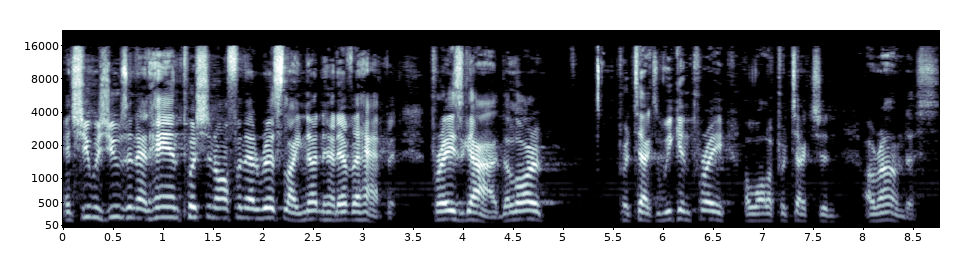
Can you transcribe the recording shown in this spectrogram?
and she was using that hand, pushing off on that wrist like nothing had ever happened. Praise God. The Lord protects. We can pray a wall of protection around us.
